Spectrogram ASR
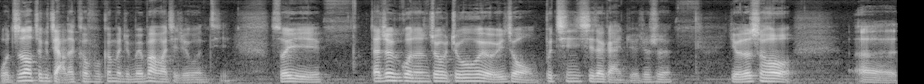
我知道这个假的客服根本就没有办法解决问题，所以在这个过程中就会有一种不清晰的感觉，就是有的时候，呃，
